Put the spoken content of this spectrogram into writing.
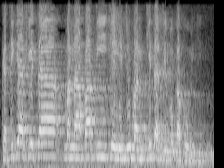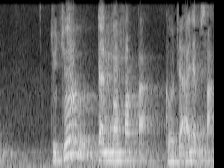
Ketika kita menapaki kehidupan kita di muka bumi ini jujur dan memang fakta godaannya besar.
